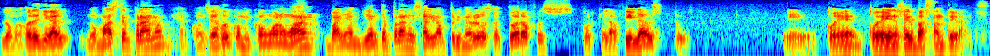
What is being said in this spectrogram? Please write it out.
lo mejor es llegar lo más temprano, al consejo de Comic Con 101, vayan bien temprano y salgan primero los autógrafos, porque las filas, pues, eh, pueden, pueden ser bastante grandes.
